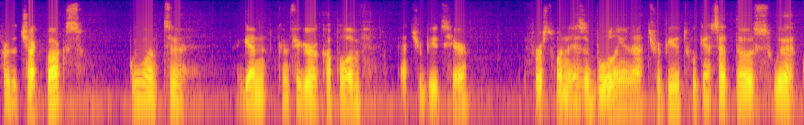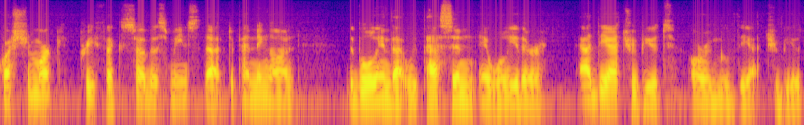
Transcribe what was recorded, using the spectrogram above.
For the checkbox, we want to again configure a couple of attributes here. The first one is a Boolean attribute. We can set those with a question mark prefix. So this means that depending on the Boolean that we pass in, it will either add the attribute or remove the attribute.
